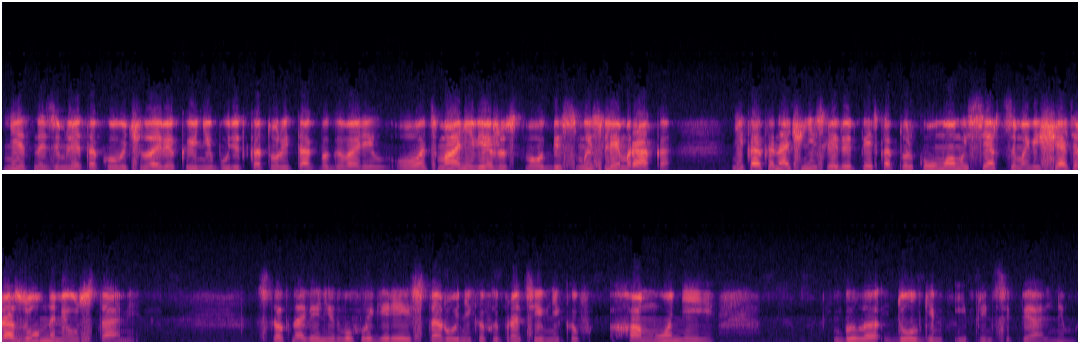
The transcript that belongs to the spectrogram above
Нет на земле такого человека и не будет, который так бы говорил. О, тьма невежества, о, бессмыслие мрака! Никак иначе не следует петь, как только умом и сердцем, и вещать разумными устами. Столкновение двух лагерей, сторонников и противников хамонии, было долгим и принципиальным.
